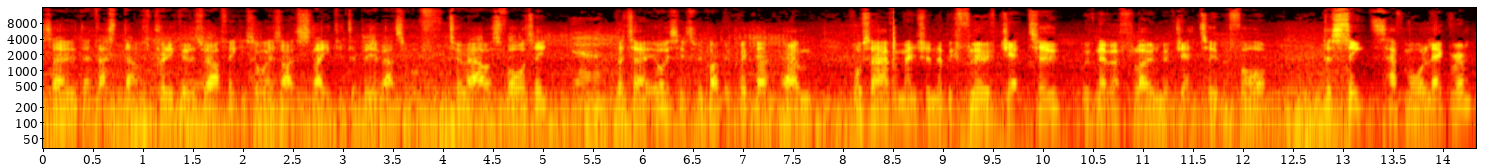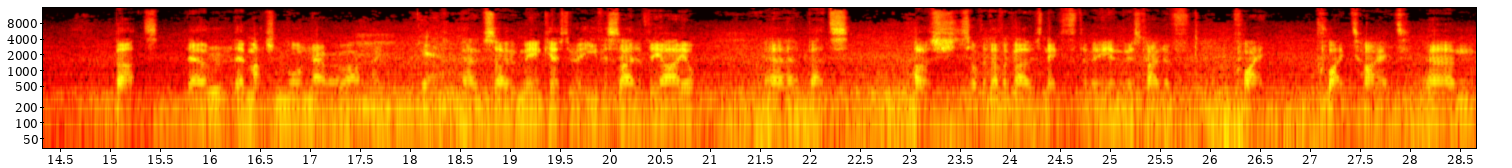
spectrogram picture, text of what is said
so that, that's, that was pretty good as well. I think it's always like slated to be about sort of two hours 40, Yeah. but uh, it always seems to be quite a bit quicker. Um, also, I haven't mentioned that we flew with Jet2. We've never flown with Jet2 before. The seats have more legroom, but they're, they're much more narrow, aren't they? Yeah. Um, so me and Kirsty were at either side of the aisle, uh, but I was sort of another guy was next to me and was kind of quite quite tight. Um,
